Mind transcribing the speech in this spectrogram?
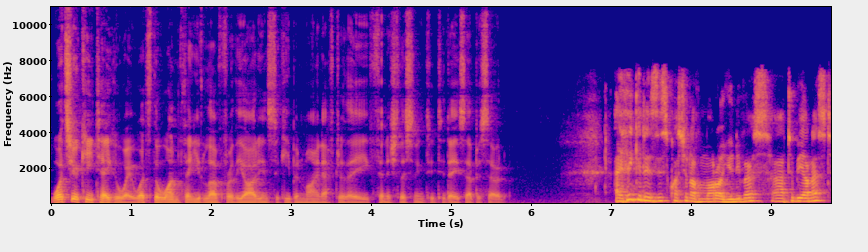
What's your key takeaway? What's the one thing you'd love for the audience to keep in mind after they finish listening to today's episode? I think it is this question of moral universe, uh, to be honest.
